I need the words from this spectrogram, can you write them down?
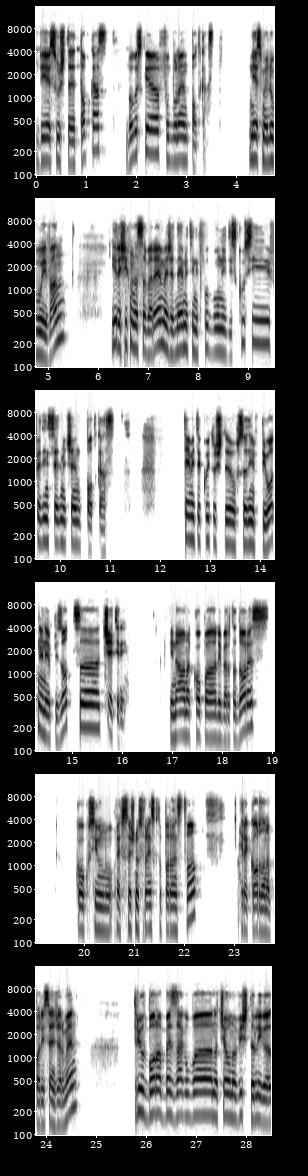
Вие слушате Топкаст, българския футболен подкаст. Ние сме Любо Иван и решихме да съберем ежедневните ни футболни дискусии в един седмичен подкаст. Темите, които ще обсъдим в пилотния ни епизод са четири. Финал на Копа Либертадорес, колко силно е всъщност френското първенство и рекорда на Пари Сен-Жермен – три отбора без загуба начало на Висшата лига.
